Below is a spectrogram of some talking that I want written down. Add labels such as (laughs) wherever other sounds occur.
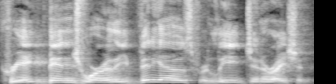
create binge-worthy videos for lead generation.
